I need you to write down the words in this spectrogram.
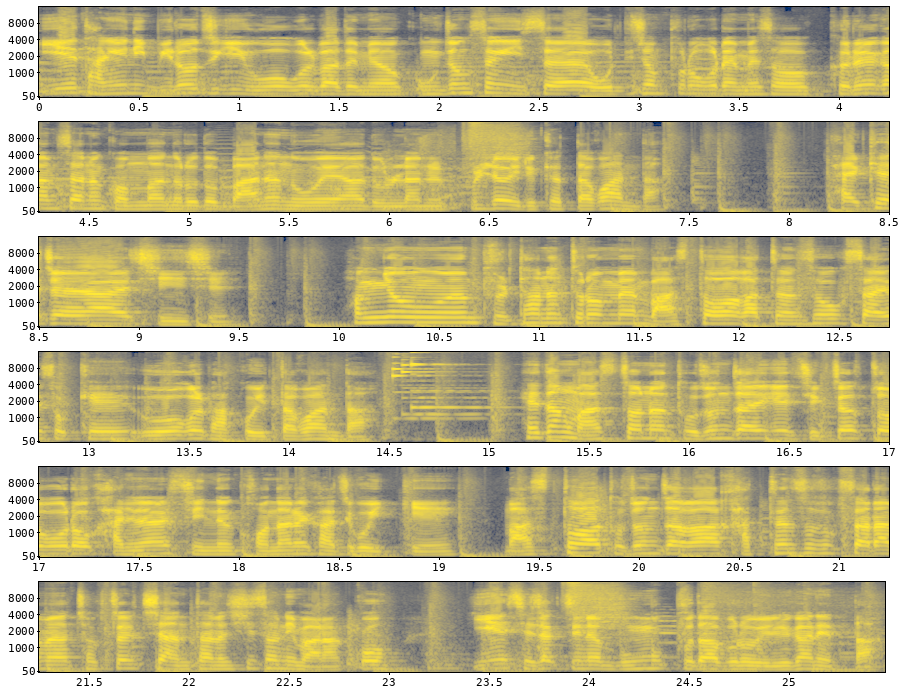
이에 당연히 밀어주기 의혹을 받으며 공정성이 있어야 할 오디션 프로그램에서 그를 감싸는 것만으로도 많은 오해와 논란을 불러일으켰다고 한다. 밝혀져야 할 진실. 황영웅은 불타는 트롯맨 마스터와 같은 소속사에 속해 의혹을 받고 있다고 한다. 해당 마스터는 도전자에게 직접적으로 관여할 수 있는 권한을 가지고 있기에 마스터와 도전자가 같은 소속사라면 적절치 않다는 시선이 많았고 이에 제작진은 묵묵부답으로 일관했다.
